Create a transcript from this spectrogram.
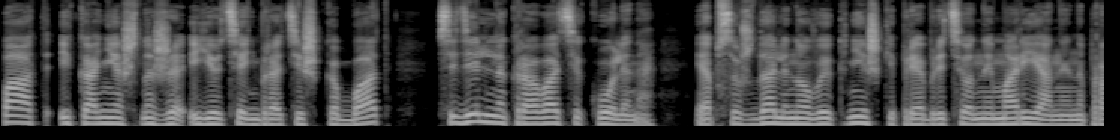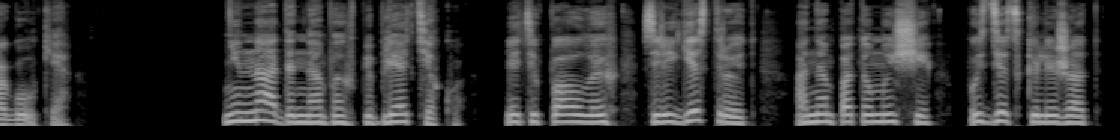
Пат и, конечно же, ее тень-братишка Бат сидели на кровати Колина и обсуждали новые книжки, приобретенные Марьяной на прогулке. «Не надо нам их в библиотеку. Леди Паула их зарегистрирует, а нам потом ищи, пусть детской лежат».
